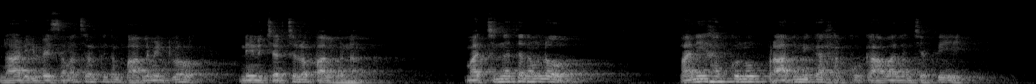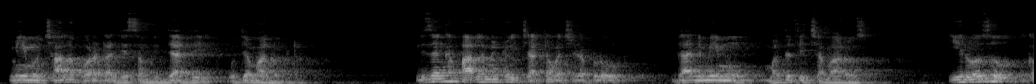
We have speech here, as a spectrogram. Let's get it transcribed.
నాడు ఇరవై సంవత్సరాల క్రితం పార్లమెంట్లో నేను చర్చలో పాల్గొన్నాను మా చిన్నతనంలో పని హక్కును ప్రాథమిక హక్కు కావాలని చెప్పి మేము చాలా పోరాటాలు చేసాం విద్యార్థి ఉద్యమాలు ఒకట. నిజంగా పార్లమెంట్లో ఈ చట్టం వచ్చినప్పుడు దాన్ని మేము మద్దతు ఇచ్చాము ఆ రోజు. ఈరోజు ఒక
